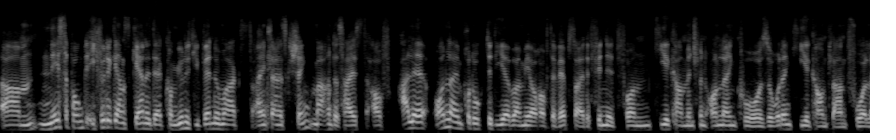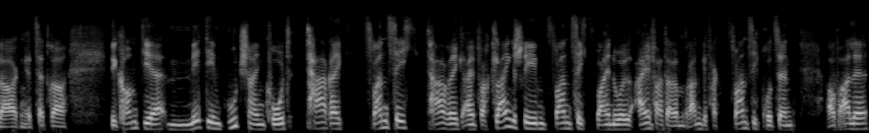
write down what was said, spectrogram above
Ähm, nächster Punkt, ich würde ganz gerne der Community, wenn du magst, ein kleines Geschenk machen. Das heißt, auf alle Online-Produkte, die ihr bei mir auch auf der Webseite findet, von Key Account Management Online-Kurse oder ein Key Account Plan, Vorlagen etc., bekommt ihr mit dem Gutscheincode TAREK 20, Tarek einfach kleingeschrieben, 2020, einfach damit rangefackt, 20 Prozent auf alle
